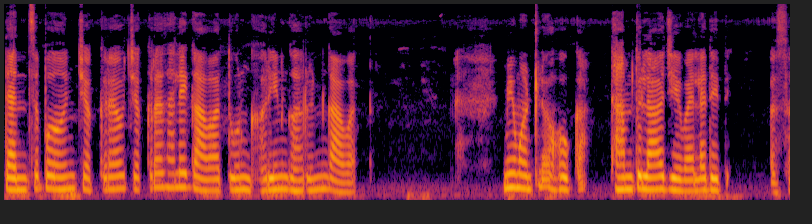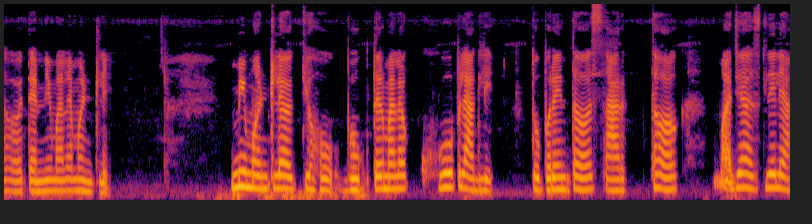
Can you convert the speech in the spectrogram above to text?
त्यांचं पण चक्राव चक्र झाले गावातून घरीन घरून गावात. मी म्हटलं हो का? थांब तुला जेवायला देते असं त्यांनी मला म्हटले. मी म्हटलं की हो भूक तर मला खूप लागली. तोपर्यंत सार्थक माझ्या असलेल्या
